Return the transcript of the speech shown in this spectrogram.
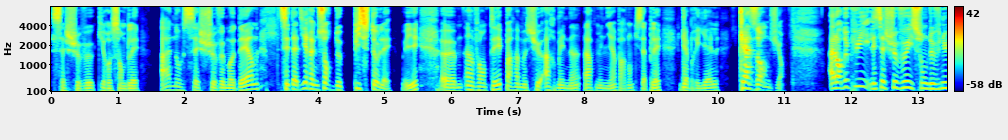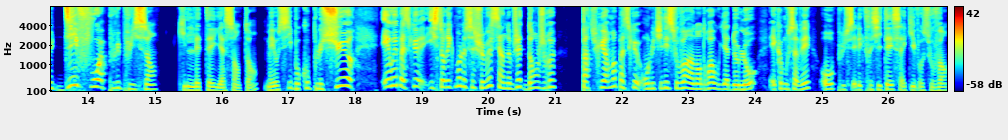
sèche-cheveux qui ressemblait à nos sèche-cheveux modernes, c'est-à-dire à une sorte de pistolet, vous voyez, euh, inventé par un monsieur arménien, arménien pardon, qui s'appelait Gabriel Kazanjian. Alors depuis, les sèche-cheveux, ils sont devenus dix fois plus puissants qu'ils l'étaient il y a 100 ans, mais aussi beaucoup plus sûrs. Et oui, parce que historiquement, le sèche-cheveux, c'est un objet dangereux. Particulièrement parce qu'on l'utilise souvent à un endroit où il y a de l'eau, et comme vous savez, eau plus électricité, ça équivaut souvent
